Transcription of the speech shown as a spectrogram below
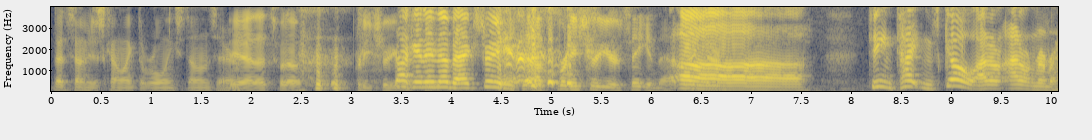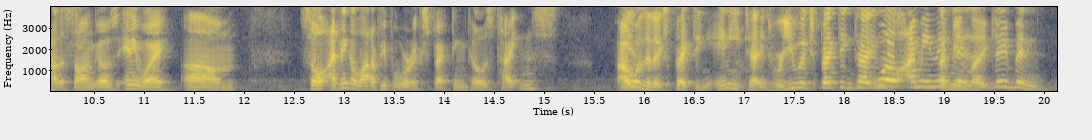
that sounded just kind of like the Rolling Stones there. Yeah, that's what I was pretty sure you were Rocking in the back street. I was pretty sure you were singing that. right uh, Teen Titans Go. I don't I don't remember how the song goes. Anyway, um, so I think a lot of people were expecting those Titans. I wasn't expecting any Titans. Were you expecting Titans? Well, I mean, I mean, been, like they've been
